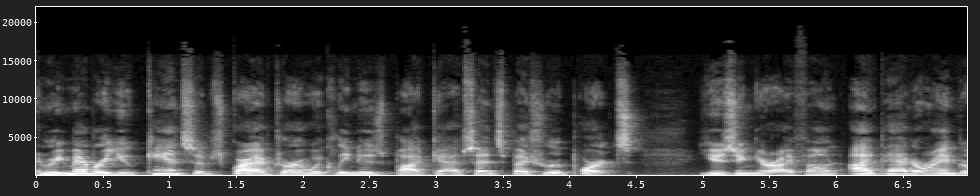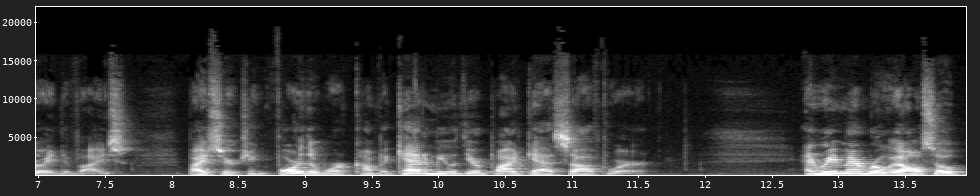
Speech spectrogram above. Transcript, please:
And remember, you can subscribe to our weekly news podcasts and special reports using your iPhone, iPad, or Android device by searching for the Work Comp Academy with your podcast software. And remember, we also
